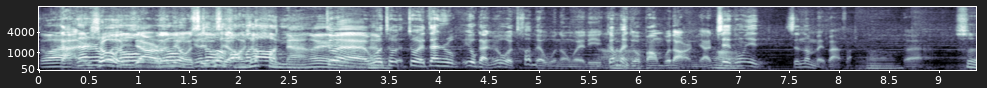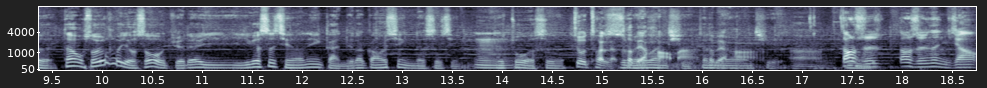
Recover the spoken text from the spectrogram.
感受一下的那种心情好像很难哎。对嗯我特对，但是又感觉我特别无能为力，根本就帮不到人家。嗯这东西真的没办法。嗯对，是，但我所以说有时候我觉得一一个事情让你感觉到高兴的事情，嗯就做是就特是特别好嘛，特别好。嗯当时当时那，你像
